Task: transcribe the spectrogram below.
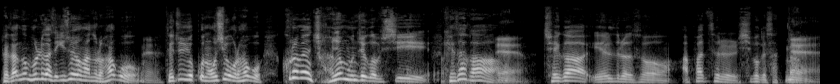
배당금 분리과세 이소영 안으로 하고 예. 대주 요건 50억으로 하고 그러면 전혀 문제가 없이 게다가 예. 제가 예를 들어서 아파트를 10억에 샀다. 네.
